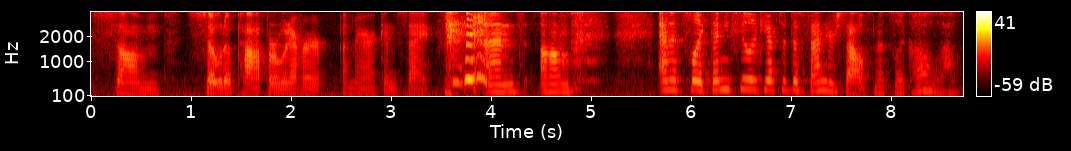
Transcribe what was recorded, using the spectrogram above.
some soda pop or whatever americans say. And um and it's like then you feel like you have to defend yourself and it's like oh well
